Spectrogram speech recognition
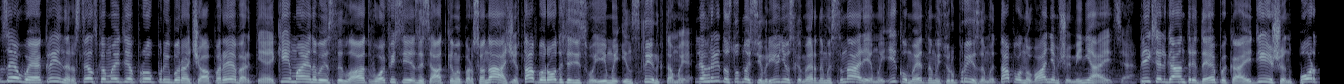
The Way Cleaner – стелс-комедія про прибирача перевертня, який має навести лад в офісі з десятками персонажів та боротися зі своїми інстинктами. Для гри доступно 7 рівнів з химерними сценаріями і кумедними сюрпризами та плануванням, що міняється. Pixel Gun 3D PK Edition – порт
